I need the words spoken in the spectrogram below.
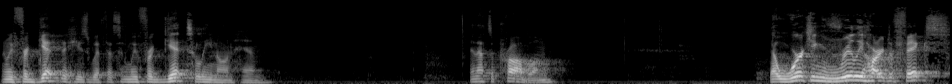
And we forget that He's with us and we forget to lean on Him. And that's a problem that working really hard to fix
